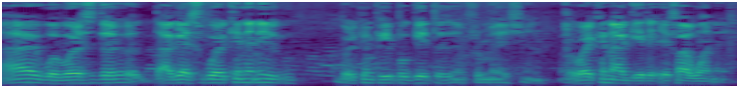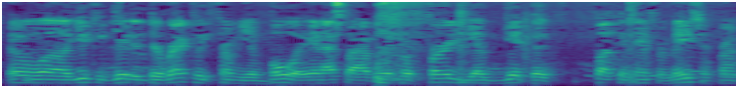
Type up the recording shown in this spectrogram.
All right, well, where's the, I guess, where can any, where can people get this information? Or where can I get it if I want it? Oh, Well, you can get it directly from your boy, and that's why I would prefer you get the fucking information from.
